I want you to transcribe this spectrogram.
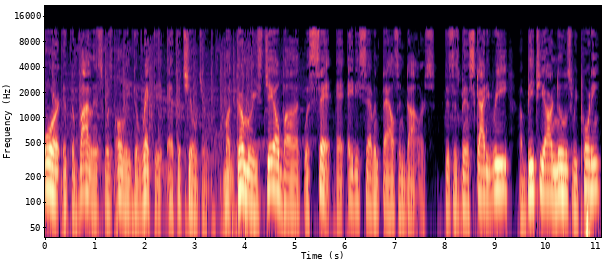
or if the violence was only directed at the children. Montgomery's jail bond was set at $87,000. This has been Scotty Reed of BTR News reporting.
